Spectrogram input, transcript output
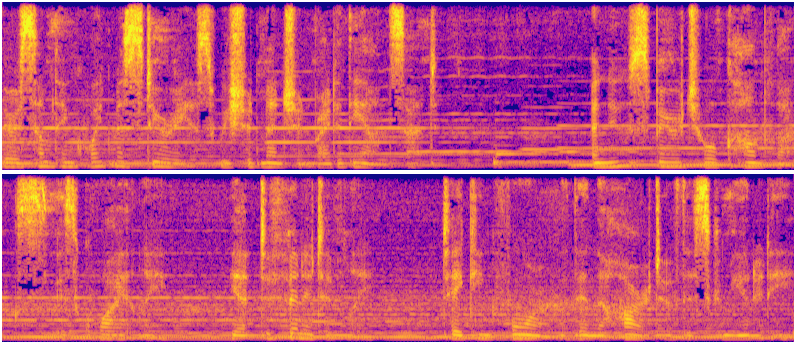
there is something quite mysterious we should mention right at the onset. A new spiritual complex is quietly, yet definitively, taking form within the heart of this community.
